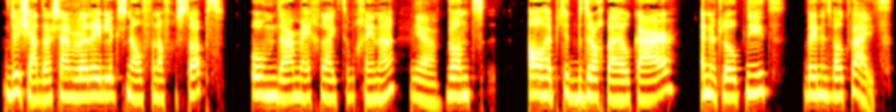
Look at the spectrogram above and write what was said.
dus ja, daar zijn we redelijk snel vanaf gestapt. Om daarmee gelijk te beginnen. Ja. Want al heb je het bedrag bij elkaar en het loopt niet, ben je het wel kwijt.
